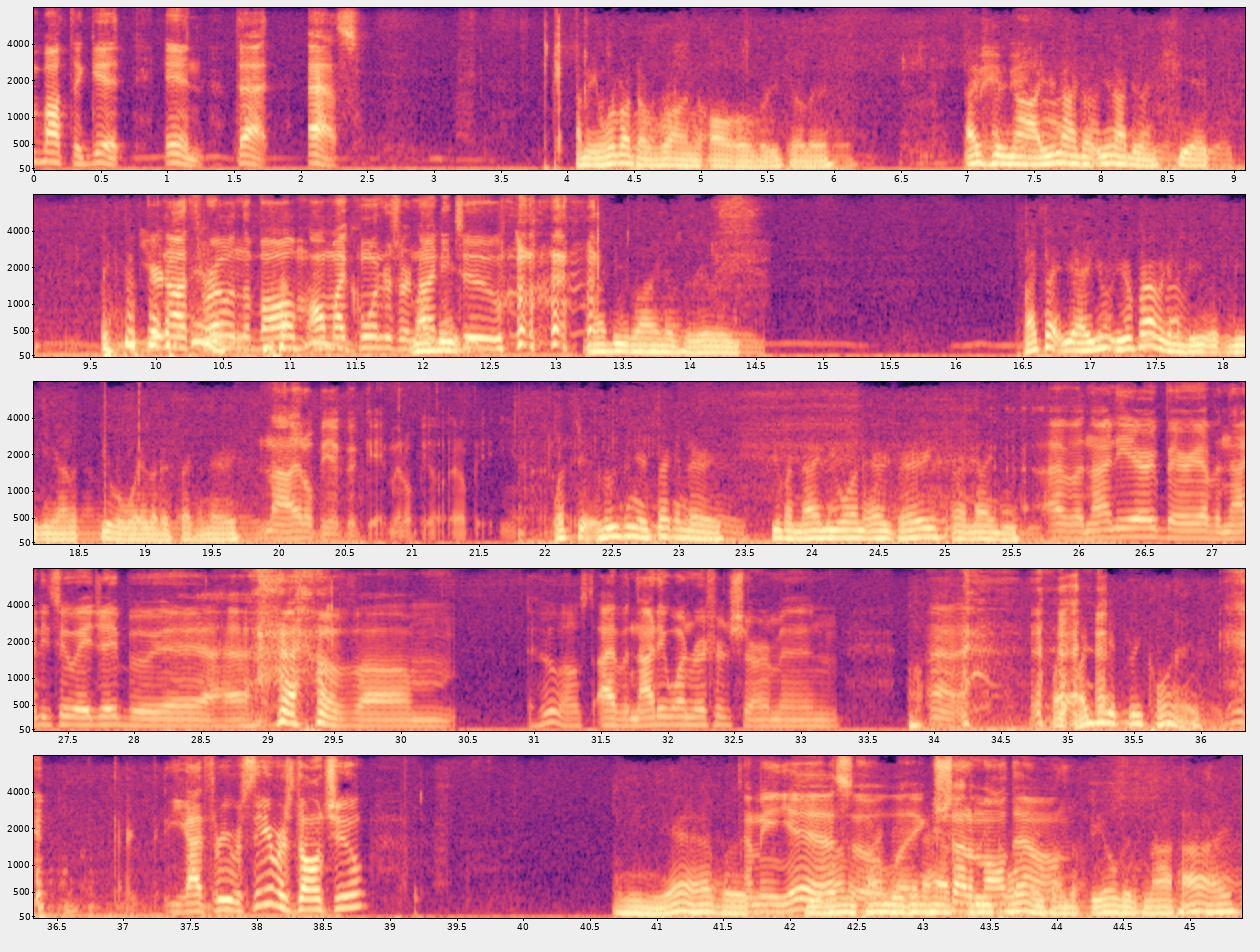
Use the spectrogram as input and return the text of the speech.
I'm about to get in that ass. I mean, we're about to run all over each other. Actually, Maybe. nah, you're not go- you're not doing shit. You're not throwing the ball. All my corners are My D- 92. My D line is really. I said, yeah, you you're probably gonna be beat me on a You have a secondary. nah, it'll be a good game. It'll be. It'll be. You know. What's your, who's in your secondary? You have a 91 Eric Berry or a 90? I have a 90 Eric Berry. I have a 92 AJ Bouye. I have um, who else? I have a 91 Richard Sherman. Uh, Why, why'd you get three corners? you got three receivers, don't you? I mean, yeah, but I mean, yeah, so, like, shut 'em three all down. on the field is not high.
